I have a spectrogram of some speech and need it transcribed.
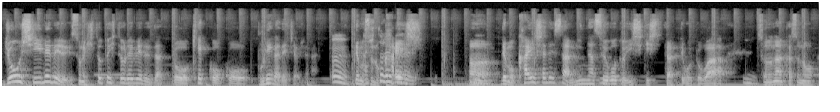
上司レベルその人と人レベルだと結構こうブレが出ちゃうじゃない。うん、でもその会社うん、でも会社でさみんなそういうことを意識してたってことは、うん、そのなんかその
